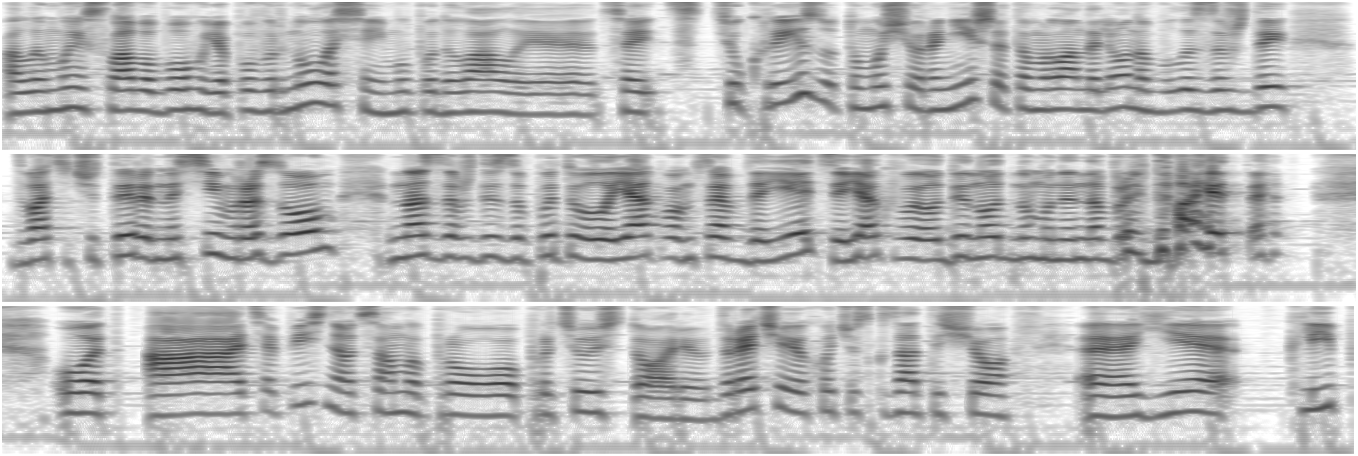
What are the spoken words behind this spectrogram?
Але ми, слава Богу, я повернулася, і ми подолали цей, цю кризу, тому що раніше Тамерлан і Альона були завжди 24 на 7 разом. Нас завжди запитували, як вам це вдається, як ви один одному не набридаєте. От, а ця пісня, от саме про, про цю історію. До речі, я хочу сказати, що е, є кліп.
